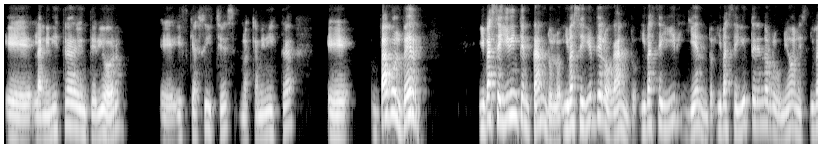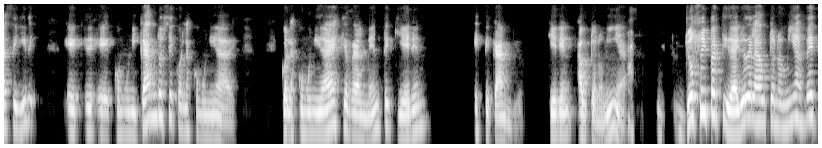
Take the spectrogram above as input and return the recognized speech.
eh, la ministra de Interior, eh, Isquia Siches, nuestra ministra, eh, va a volver y va a seguir intentándolo, y va a seguir dialogando, y va a seguir yendo, y va a seguir teniendo reuniones, y va a seguir eh, comunicándose con las comunidades con las comunidades que realmente quieren este cambio, quieren autonomía. Yo soy partidario de las autonomías, BET,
